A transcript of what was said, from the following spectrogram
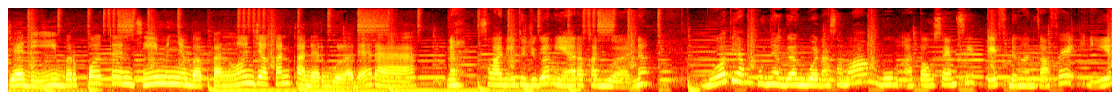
jadi berpotensi menyebabkan lonjakan kadar gula darah Nah, selain itu juga nih ya rekan Buana, buat yang punya gangguan asam lambung atau sensitif dengan kafein,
